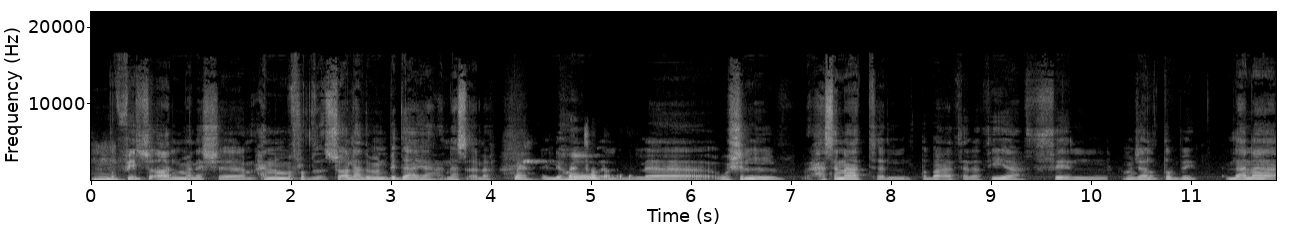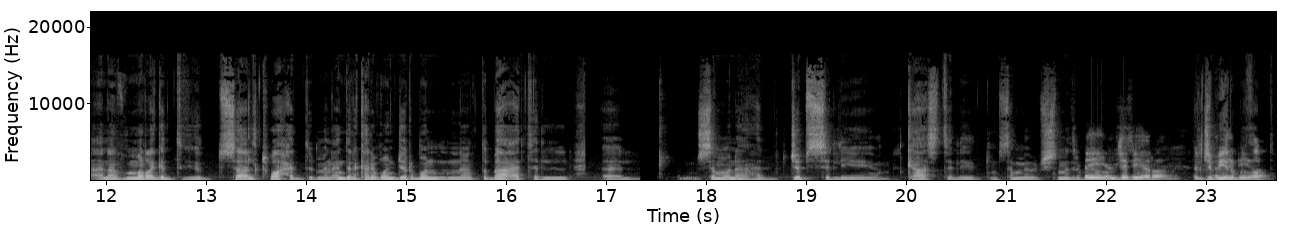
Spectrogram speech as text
طيب في سؤال معلش إحنا المفروض السؤال هذا من البداية. نسأله نعم. اللي نعم، هو وش الحسنات الطباعة الثلاثية في المجال الطبي؟ لأن أنا مرة قد سألت واحد من عندنا كانوا يبغون يجربون طباعة يسمونه الجبس اللي الكاست اللي مش ما أدري بالعربي. الجبيرة الجبيرة. بالضبط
